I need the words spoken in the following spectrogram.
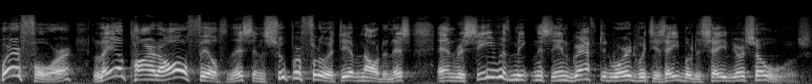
Wherefore, lay apart all filthiness and superfluity of naughtiness, and receive with meekness the engrafted word which is able to save your souls.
